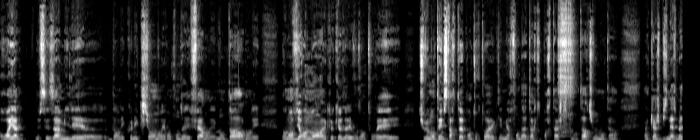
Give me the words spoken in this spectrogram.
royal. Le sésame, il est euh, dans les connexions, dans les rencontres que vous allez faire, dans les mentors, dans les dans l'environnement avec lequel vous allez vous entourer. Et tu veux monter une startup, entoure-toi avec les meilleurs fondateurs qui partagent, qui mentorent. Tu veux monter un, un cash business, bah,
